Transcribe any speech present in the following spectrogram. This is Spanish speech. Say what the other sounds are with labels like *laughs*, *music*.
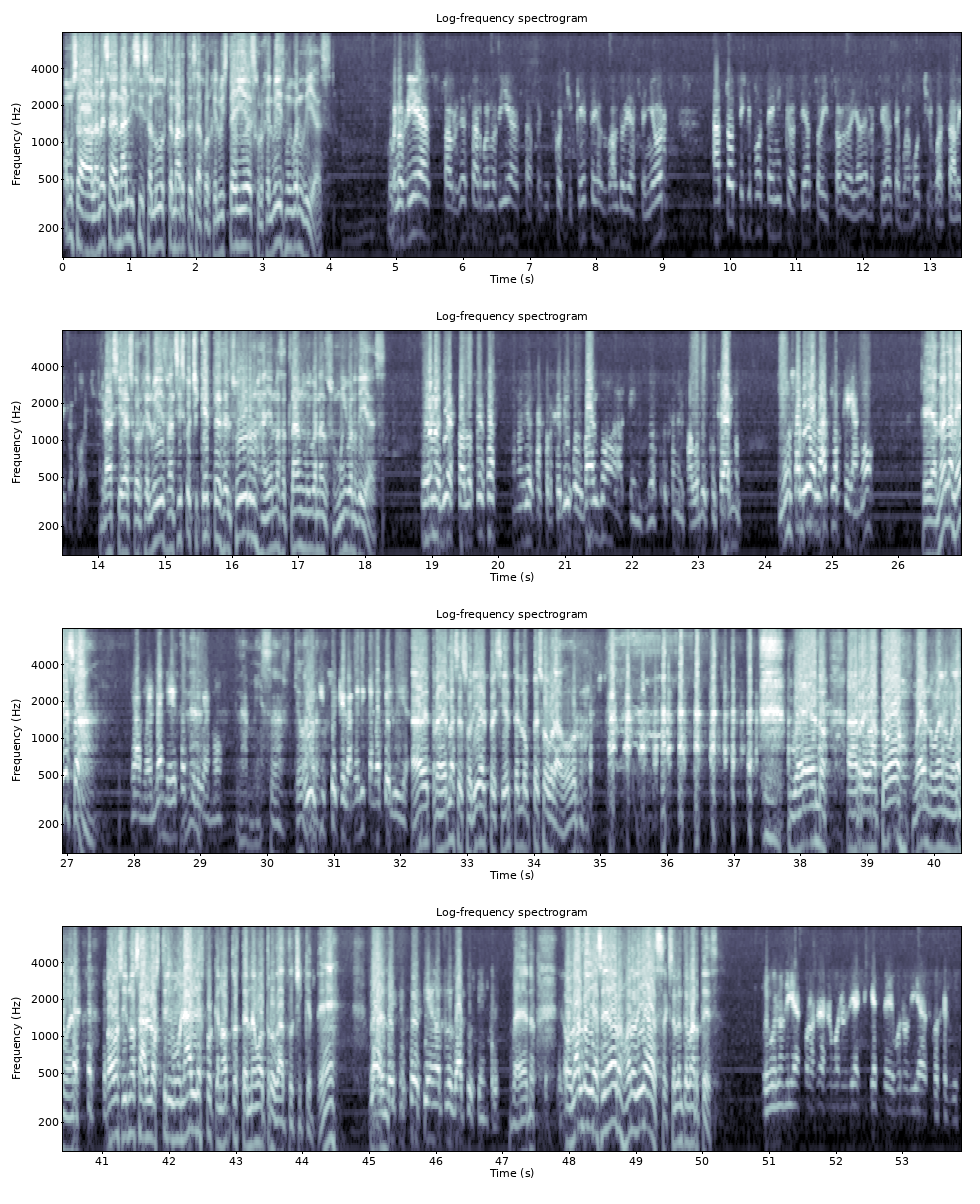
Vamos a la mesa de análisis. Saludos este martes a Jorge Luis Telles. Jorge Luis, muy buenos días. Buenos días, Pablo César. Buenos días a Francisco Chiquete, Osvaldo Señor, a todo el equipo técnico, a todo editor de allá de las ciudades de Guamuchi, Guasave y Los Mochis. Gracias, Jorge Luis. Francisco Chiquete, desde el sur, allá en Mazatlán. Muy, buenos, muy buenos días. Muy buenos días, Pablo César. Buenos días a Jorge Luis Osvaldo, a quienes nos hacen el favor de escucharnos. Y un saludo al Atlas que ganó. Que ganó en la mesa. Ganó en la mesa, pero ganó. La mesa, qué Tú dijiste que la América no perdía. Ha de traer la asesoría del presidente López Obrador. *laughs* bueno, arrebató. Bueno, bueno, bueno, bueno. Vamos a irnos a los tribunales porque nosotros tenemos otro dato, chiquete. ¿eh? Bueno. que ustedes tienen otros datos siempre. Bueno, Osvaldo señor, buenos días, excelente martes. Muy buenos días, buenos días, Chiquete, buenos días, Jorge Luis.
